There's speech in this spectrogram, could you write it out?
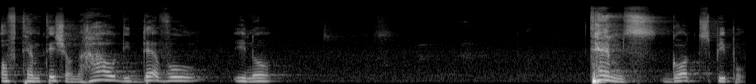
of temptation, how the devil, you know, tempts God's people.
